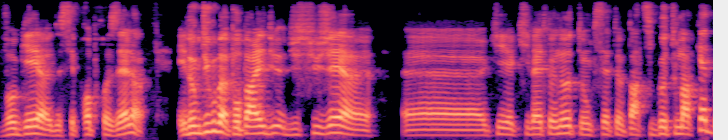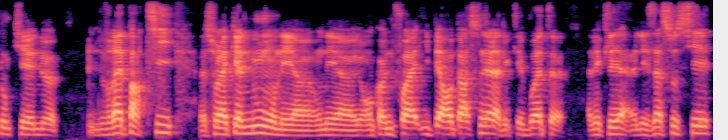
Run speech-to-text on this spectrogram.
voguer de ses propres ailes. Et donc, du coup, bah, pour parler du, du sujet qui, qui va être le nôtre, donc cette partie go-to-market, donc qui est une, une vraie partie sur laquelle nous, on est, on est encore une fois hyper opérationnel avec les boîtes avec les, associés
